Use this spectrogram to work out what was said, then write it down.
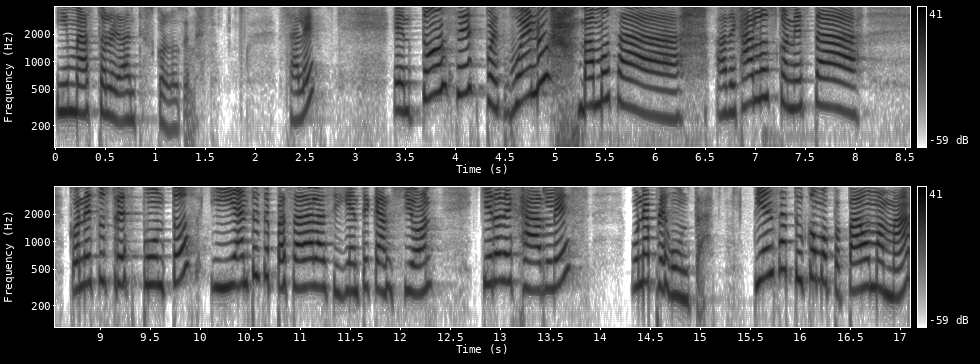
y más tolerantes con los demás. ¿Sale? Entonces, pues bueno, vamos a, dejarlos con, esta, con estos tres puntos y antes de pasar a la siguiente canción, quiero dejarles una pregunta. Piensa tú como papá o mamá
